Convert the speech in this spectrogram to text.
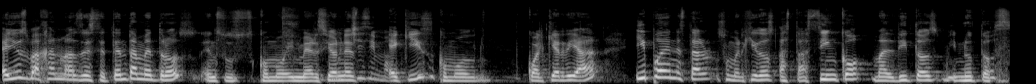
Ellos bajan más de 70 metros en sus como inmersiones Muchísimo. X, como cualquier día, y pueden estar sumergidos hasta 5 malditos minutos.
